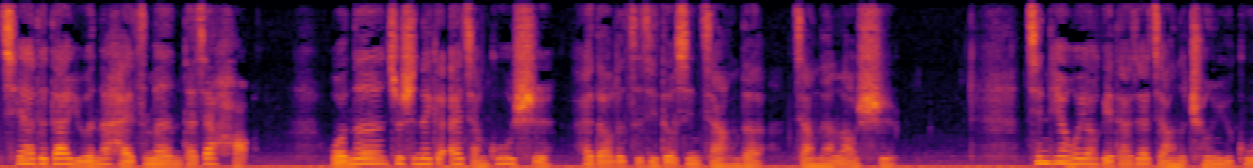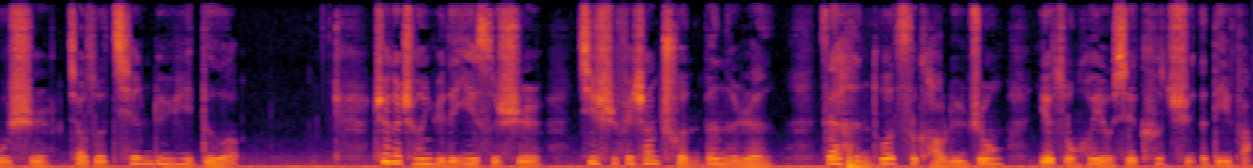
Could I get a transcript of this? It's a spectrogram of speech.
亲爱的，大语文的孩子们，大家好！我呢，就是那个爱讲故事、爱到了自己都姓蒋的蒋楠老师。今天我要给大家讲的成语故事叫做“千虑一得”。这个成语的意思是，即使非常蠢笨的人，在很多次考虑中，也总会有些可取的地方。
